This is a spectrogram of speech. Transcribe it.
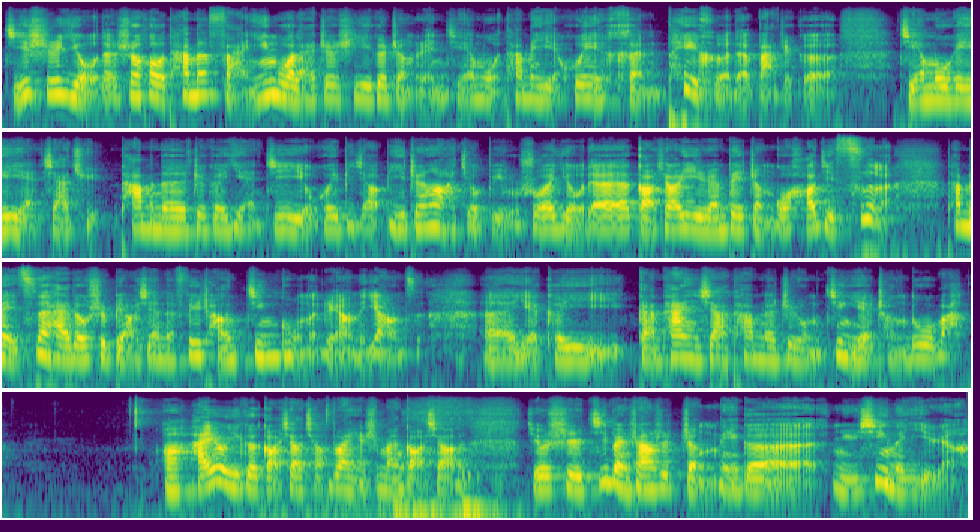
即使有的时候他们反应过来这是一个整人节目，他们也会很配合的把这个节目给演下去。他们的这个演技也会比较逼真啊，就比如说有的搞笑艺人被整过好几次了，他每次还都是表现的非常惊恐的这样的样子，呃，也可以感叹一下他们的这种敬业程度吧。啊，还有一个搞笑桥段也是蛮搞笑的，就是基本上是整那个女性的艺人啊，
